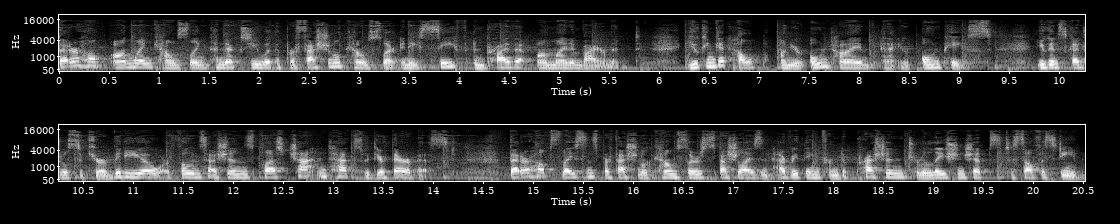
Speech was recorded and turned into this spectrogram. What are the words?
BetterHelp Online Counseling connects you with a professional counselor in a safe and private online environment. You can get help on your own time and at your own pace. You can schedule secure video or phone sessions, plus chat and text with your therapist. BetterHelp's licensed professional counselors specialize in everything from depression to relationships to self esteem.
